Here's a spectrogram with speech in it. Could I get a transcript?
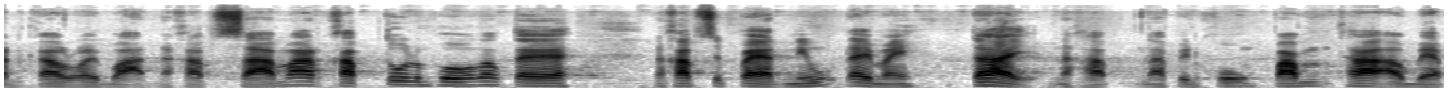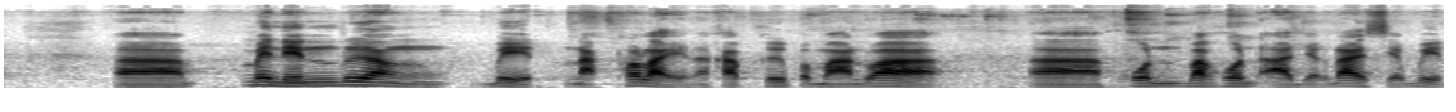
11,900 บาทนะครับสามารถขับตู้ลำโพงตั้งแต่นะครับ18 นิ้วได้ไหมได้นะครับนะเป็นโค้งปั๊มถ้าเอาแบบอ่าไม่เน้นเรื่องเบสหนักเท่าไหร่นะครับคือประมาณว่าอ่าคนบางคนอาจอยากได้เสียงเบส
